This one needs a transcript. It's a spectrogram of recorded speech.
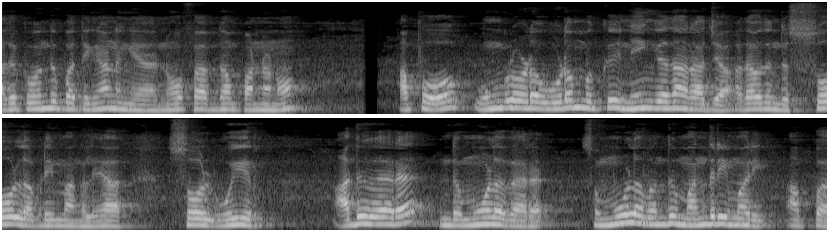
அதுக்கு வந்து பார்த்திங்கன்னா நீங்கள் நோ ஃபேப் தான் பண்ணணும். அப்போது உங்களோட உடம்புக்கு நீங்கள் தான் ராஜா. அதாவது இந்த சோல் அப்படிம்பாங்க இல்லையா? சோல் உயிர். அது வேறு இந்த மூளை வேறு. ஸோ மூளை வந்து மந்திரி மாதிரி. அப்போ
